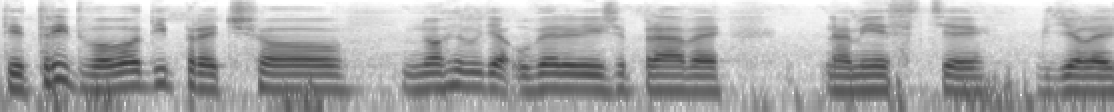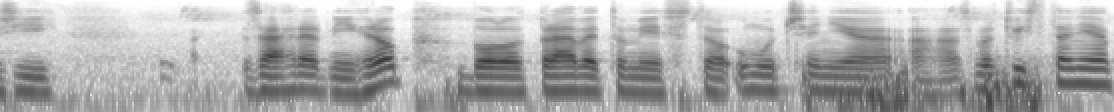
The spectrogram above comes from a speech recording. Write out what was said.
tie tri dôvody, prečo mnohí ľudia uverili, že práve na mieste, kde leží záhradný hrob, bolo práve to miesto umúčenia a zmrtvistania,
